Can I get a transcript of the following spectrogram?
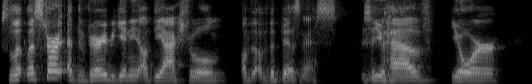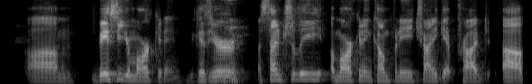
So let, us start at the very beginning of the actual of the, of the business. Mm-hmm. So you have your, um, basically your marketing because you're mm-hmm. essentially a marketing company trying to get prod, uh,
